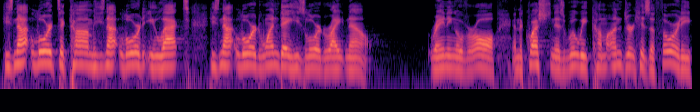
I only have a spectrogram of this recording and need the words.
He's not Lord to come. He's not Lord elect. He's not Lord one day. He's Lord right now, reigning over all. And the question is will we come under his authority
